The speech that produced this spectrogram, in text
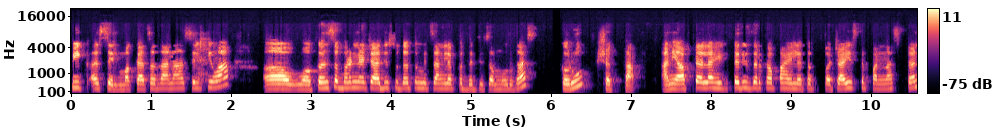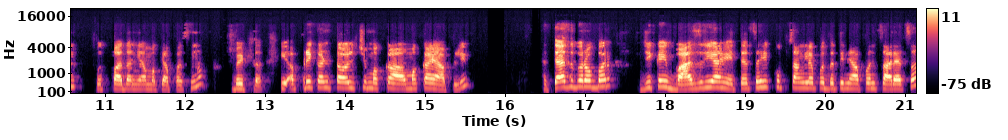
पीक असेल मक्याचा दाणा असेल किंवा कंस भरण्याच्या आधी सुद्धा तुम्ही चांगल्या पद्धतीचा मुरघास करू शकता. आणि आपल्याला हेक्टरी जर का पाहिलं तर चाळीस ते पन्नास टन उत्पादन या मक्यापासून भेटतं ही आफ्रिकन टॉलची मका मका आहे आपली. त्याचबरोबर जी काही बाजरी आहे त्याचंही खूप चांगल्या पद्धतीने आपण चाऱ्याचं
